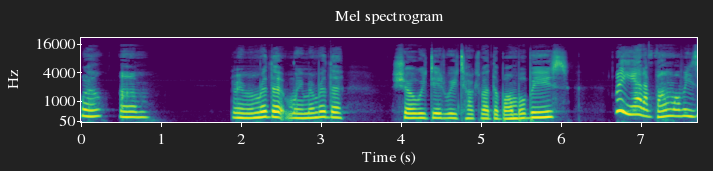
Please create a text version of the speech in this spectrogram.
Well, um, remember the remember the show we did? We talked about the bumblebees. Oh, yeah, the bumblebees.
